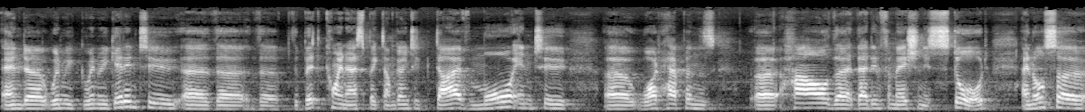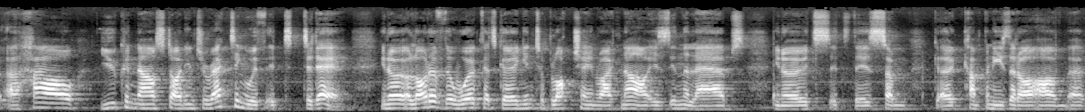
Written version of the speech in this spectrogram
And uh, when we when we get into uh, the, the, the Bitcoin aspect, I'm going to dive more into uh, what happens. how the, that information is stored, and also how you can now start interacting with it today. You know, a lot of the work that's going into blockchain right now is in the labs, you know, it's, it's there's some uh, companies that are um, uh,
